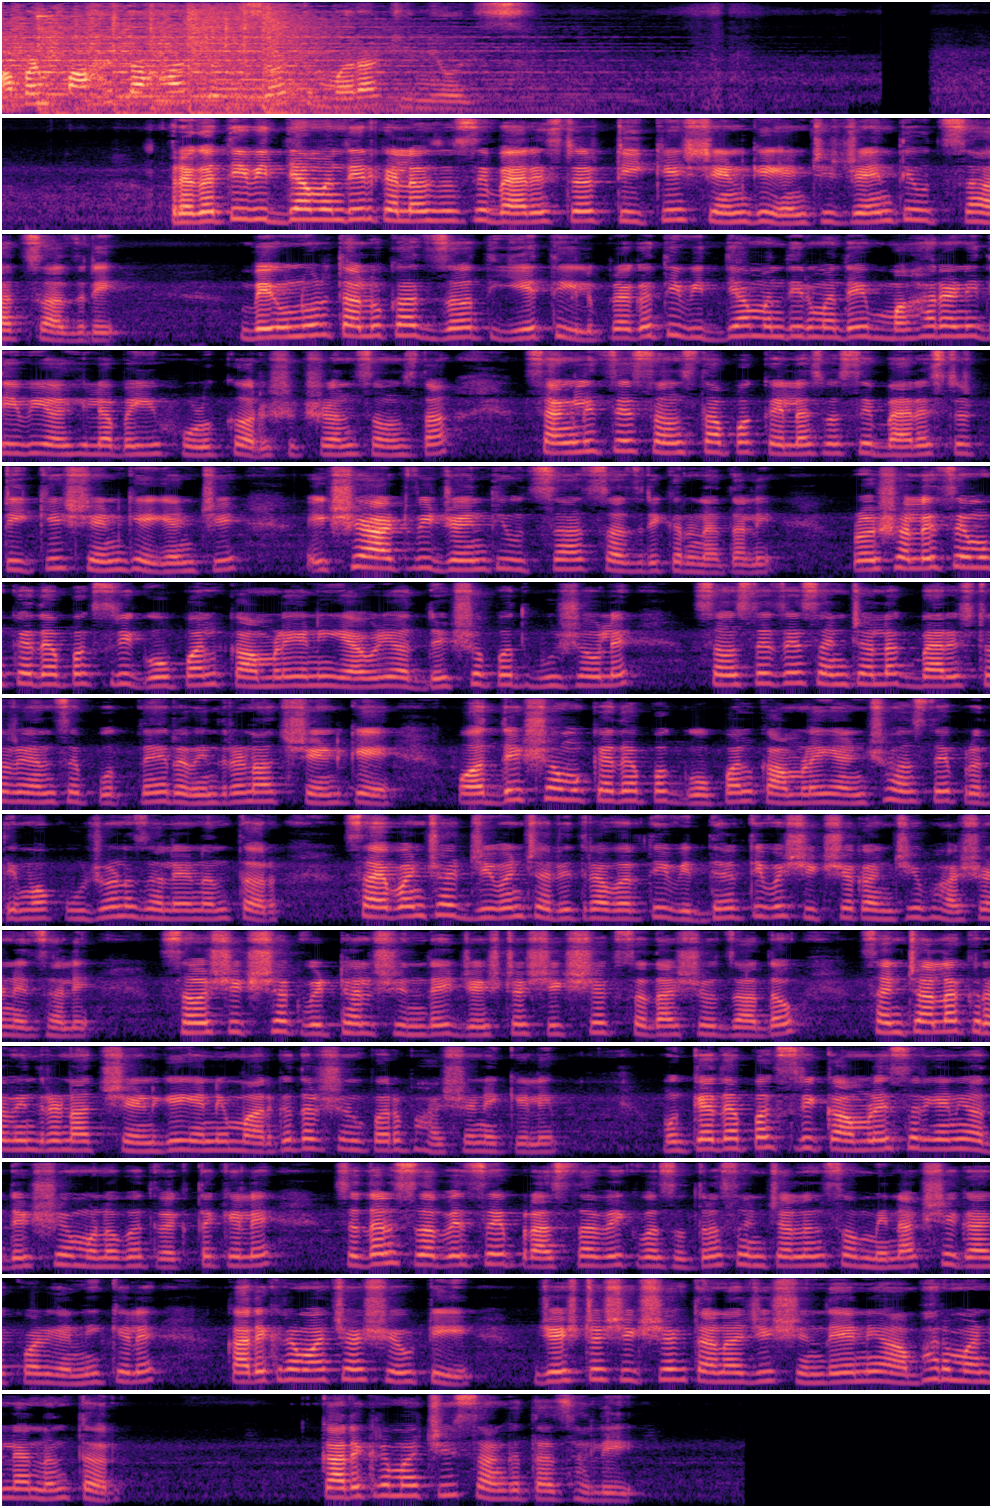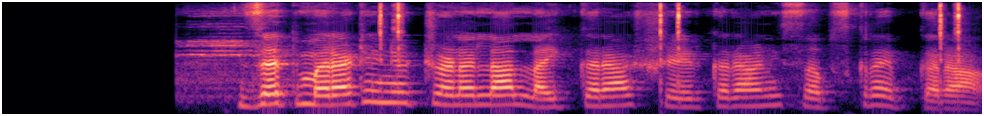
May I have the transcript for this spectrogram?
आपण पाहत आहात जत मराठी न्यूज. प्रगती विद्या मंदिर कलावसाचे बॅरिस्टर टी के शेंडगे यांची जयंती उत्साहात साजरी. बेवनूर तालुका जत येथील प्रगती विद्या मंदिरमध्ये महाराणी देवी अहिल्याबाई होळकर शिक्षण संस्था सांगलीचे संस्थापक कैलासवासी बॅरिस्टर टी के शेंडगे यांची एकशे आठवी जयंती उत्साहात साजरी करण्यात आली. प्रशालेचे मुख्याध्यापक श्री गोपाल कांबळे यांनी यावेळी अध्यक्षपद भूषवले. संस्थेचे संचालक बॅरिस्टर यांचे पुतणे रवींद्रनाथ शेंडके व अध्यक्ष मुख्याध्यापक गोपाल कांबळे यांच्या हस्ते प्रतिमा पूजन झाल्यानंतर साहेबांच्या जीवनचरित्रावरती विद्यार्थी व शिक्षकांची भाषणे झाली. सहशिक्षक विठ्ठल शिंदे ज्येष्ठ शिक्षक सदाशिव जाधव संचालक रवींद्रनाथ शेंडगे यांनी मार्गदर्शनपर भाषणे केली. मुख्याध्यापक श्री कांबळे सर यांनी अध्यक्षीय मनोगत व्यक्त केले. सदर सभेचे प्रास्ताविक व सूत्रसंचालन सौ मीनाक्षी गायकवाड यांनी केले. कार्यक्रमाच्या शेवटी ज्येष्ठ शिक्षक तानाजी शिंदे यांनी आभार मानल्यानंतर कार्यक्रमाची सांगता झाली. जत मराठी न्यूज चॅनलला लाईक करा शेअर करा आणि सबस्क्राईब करा.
